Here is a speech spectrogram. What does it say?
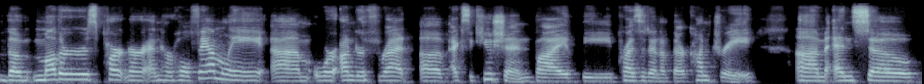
the mother's partner and her whole family um, were under threat of execution by the president of their country. Um, and so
